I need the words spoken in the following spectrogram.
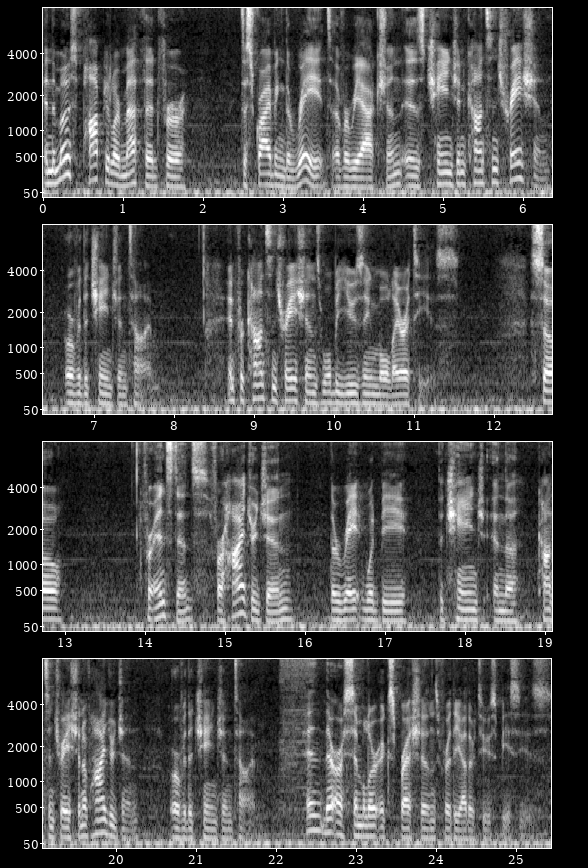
And the most popular method for describing the rate of a reaction is change in concentration over the change in time. And for concentrations, we'll be using molarities. So, for instance, for hydrogen, the rate would be the change in the concentration of hydrogen over the change in time. And there are similar expressions for the other two species.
